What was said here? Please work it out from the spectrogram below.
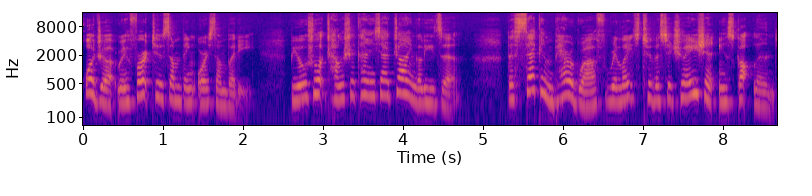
或者 refer to something or somebody。比如说，尝试看一下这样一个例子：The second paragraph relates to the situation in Scotland。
